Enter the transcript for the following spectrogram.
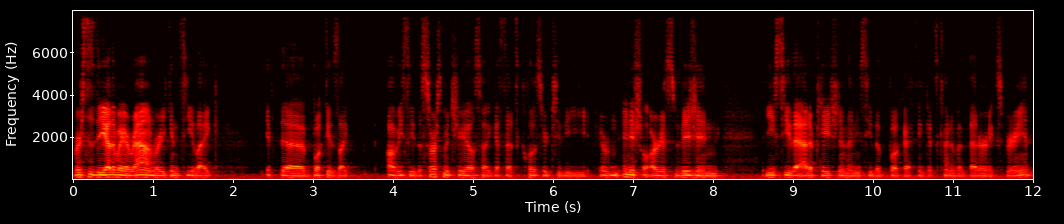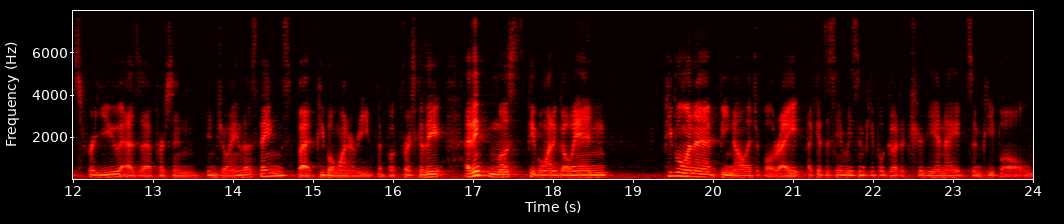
versus the other way around, where you can see like if the book is like obviously the source material, so I guess that's closer to the initial artist's vision. You see the adaptation and then you see the book. I think it's kind of a better experience for you as a person enjoying those things. But people want to read the book first because they. I think most people want to go in. People want to be knowledgeable, right? Like it's the same reason people go to trivia nights and people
